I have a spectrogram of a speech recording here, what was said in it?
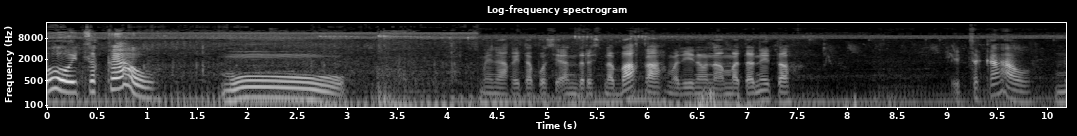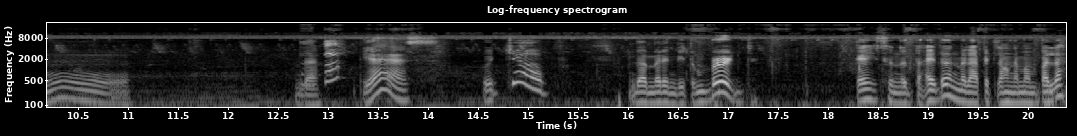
Oh, it's a cow. Moo. May nakita po si Andres na baka. Malinaw na ang mata nito. It's a cow. Moo. Da yes. Good job. Ang dami rin ditong bird. Okay, sunod tayo doon. Malapit lang naman pala.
